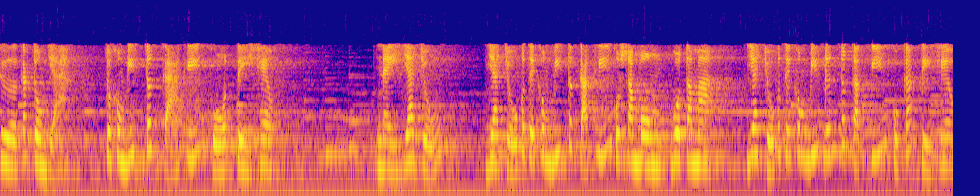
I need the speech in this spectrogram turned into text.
Thưa các tôn giả, tôi không biết tất cả kiến của tỳ kheo. Này gia chủ gia chủ có thể không biết tất cả kiến của sa môn gotama gia chủ có thể không biết đến tất cả kiến của các tỳ kheo.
